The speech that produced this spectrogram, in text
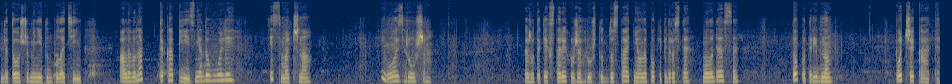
для того, щоб мені тут була тінь. Але вона така пізня доволі і смачна. І ось груша. Кажу, таких старих уже груш тут достатньо, але поки підросте молоде все, то потрібно почекати,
